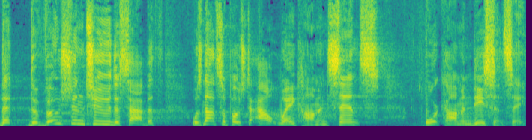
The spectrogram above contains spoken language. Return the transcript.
that devotion to the Sabbath was not supposed to outweigh common sense or common decency.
